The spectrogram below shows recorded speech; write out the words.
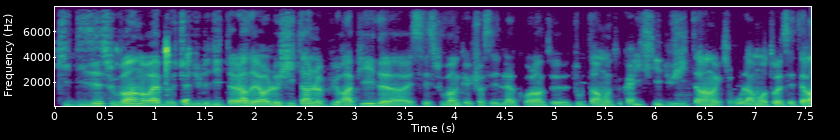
qui disait souvent, ouais, bah, tu l'as dit tout à l'heure, d'ailleurs, le gitan le plus rapide, euh, c'est souvent quelque chose, c'est de la quoi, tout le temps on te qualifie du gitan qui roule à moto, etc.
